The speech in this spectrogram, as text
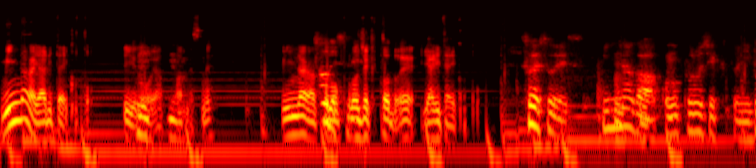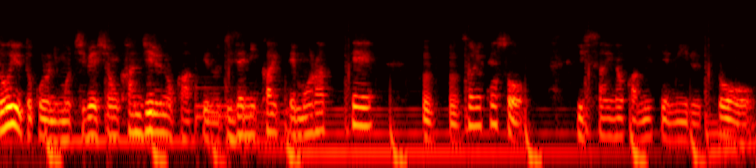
みんながやりたいことっていうのをやったんですね。みんながこのプロジェクトでやりたいこと。そうです、そうです。みんながこのプロジェクトにどういうところにモチベーションを感じるのかっていうのを事前に書いてもらって、うんうんそれこそ実際なんか見てみると、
